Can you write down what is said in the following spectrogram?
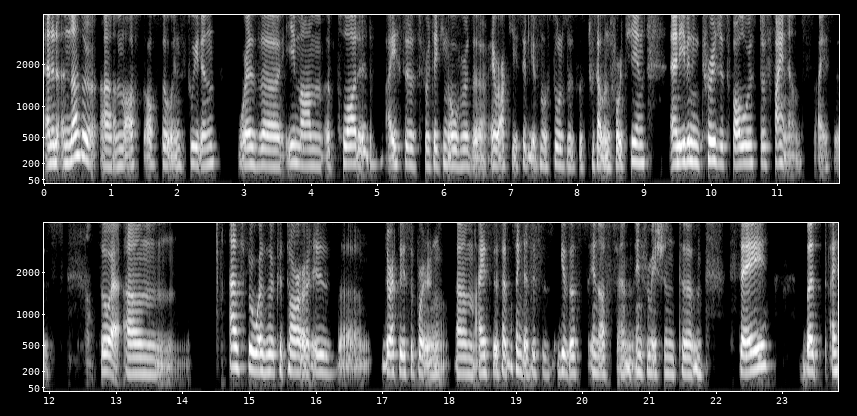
And another uh, mosque, also in Sweden, where the imam applauded ISIS for taking over the Iraqi city of Mosul, this was 2014, and even encouraged his followers to finance ISIS. So um, as for whether Qatar is uh, directly supporting um, ISIS, I don't think that this is, gives us enough um, information to um, say. But I,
